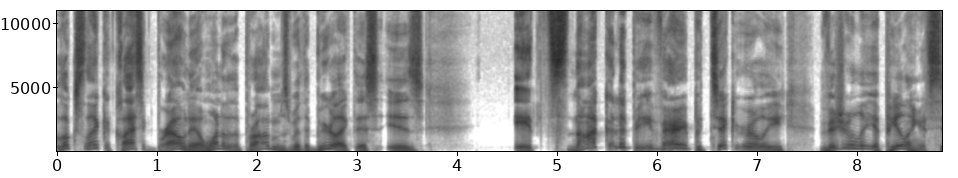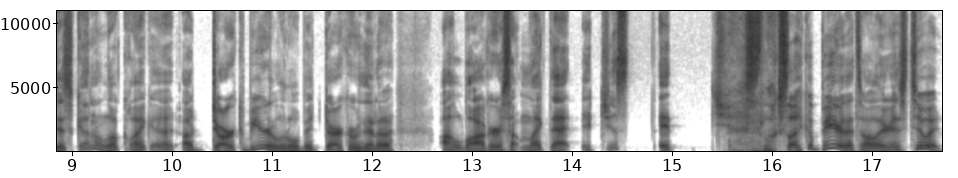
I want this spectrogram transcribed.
looks like a classic brown ale. One of the problems with a beer like this is it's not going to be very particularly visually appealing. It's just going to look like a, a dark beer, a little bit darker than a, a lager or something like that. It just it just looks like a beer. That's all there is to it.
